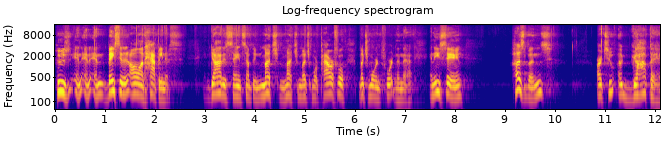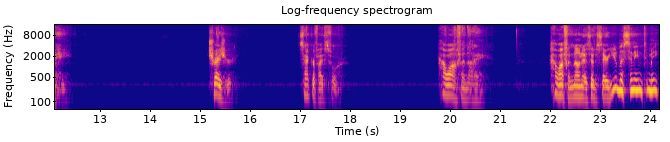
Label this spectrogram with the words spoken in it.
who's, and, and, and basing it all on happiness. And God is saying something much, much, much more powerful, much more important than that. And He's saying, husbands are to agape, treasure, sacrifice for. How often I, how often Mona say, Are you listening to me?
